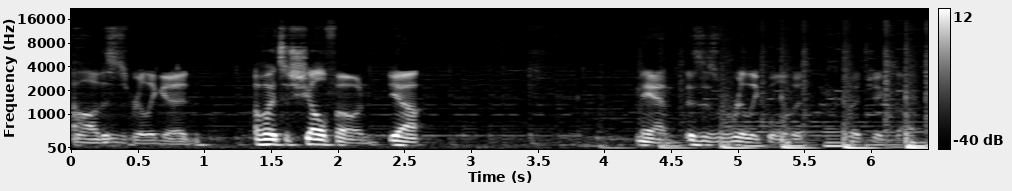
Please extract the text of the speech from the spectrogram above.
Oh, this is really good. Oh, it's a shell phone. Yeah. Man, this is really cool a jigsaw.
